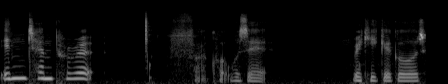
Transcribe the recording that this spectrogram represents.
Intemperate. Fuck, what was it? Ricky giggled.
